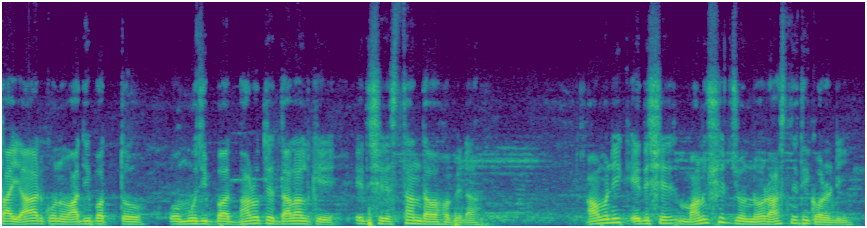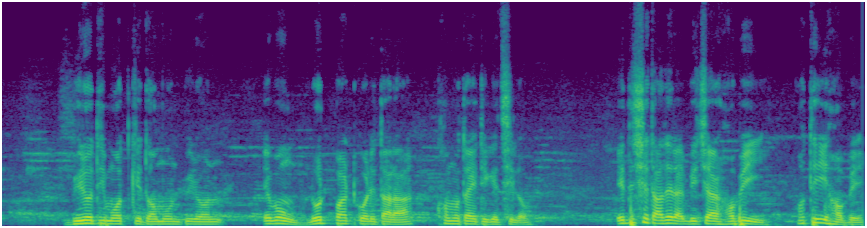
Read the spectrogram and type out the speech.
তাই আর কোনো আধিপত্য ও মুজিববাদ ভারতের দালালকে এদেশের স্থান দেওয়া হবে না। আওয়ামী লীগ এদেশের মানুষের জন্য রাজনীতি করেনি। বিরোধী মতকে দমন পীড়ন এবং লুটপাট করে তারা ক্ষমতায় টিকেছিল এদেশে তাদের বিচার হবেই, হতেই হবে।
